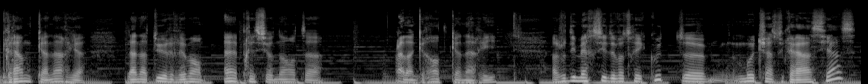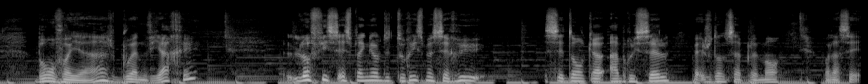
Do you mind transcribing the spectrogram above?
Gran Canaria. La nature est vraiment impressionnante à, la Grande Canarie. Je vous dis merci de votre écoute. Euh, muchas gracias. Bon voyage. Buen viaje. L'Office espagnol du tourisme, c'est rue. C'est donc à, Bruxelles. Mais je donne simplement. Voilà, c'est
